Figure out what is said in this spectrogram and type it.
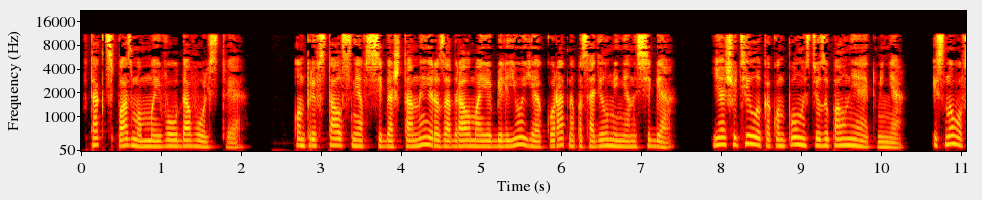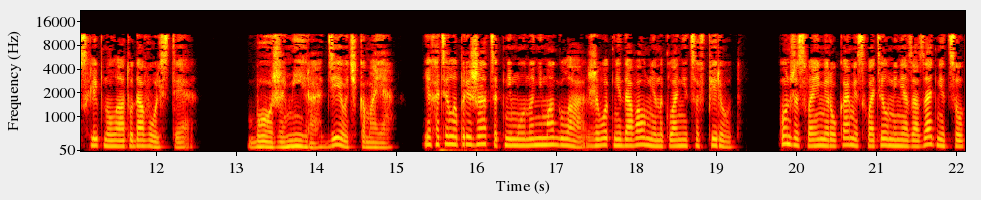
в такт спазмом моего удовольствия. Он привстал, сняв с себя штаны разодрал мое белье и аккуратно посадил меня на себя. Я ощутила, как он полностью заполняет меня, и снова всхлипнула от удовольствия. «Боже, Мира, девочка моя!» Я хотела прижаться к нему, но не могла, живот не давал мне наклониться вперед. Он же своими руками схватил меня за задницу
